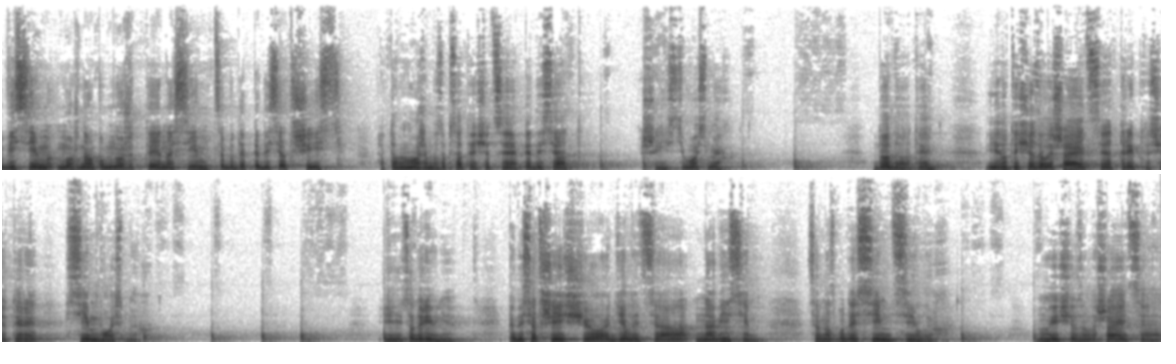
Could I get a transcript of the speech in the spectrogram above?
8 можна помножити на 7, це буде 56. Тобто ми можемо записати, що це 56 восьмих. Додати. І тут ще залишається 3 плюс 4, 7 восьмих. І це дорівнює. 56, що ділиться на 8, це в нас буде 7 цілих. Ну і ще залишається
